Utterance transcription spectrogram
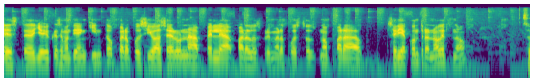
este, yo digo que se mantiene en quinto, pero pues sí va a ser una pelea para los primeros puestos. No, para. Sería contra Nuggets, ¿no? Sí.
